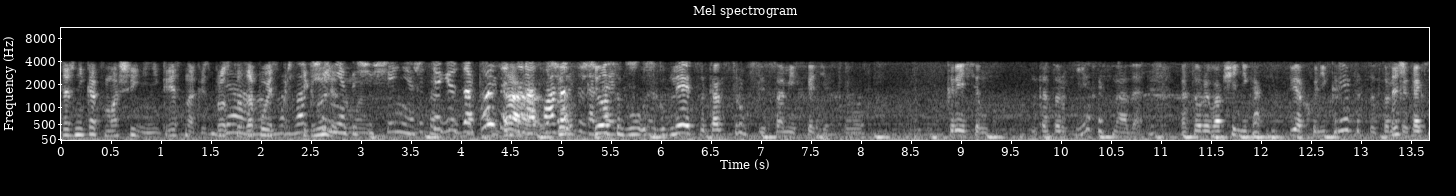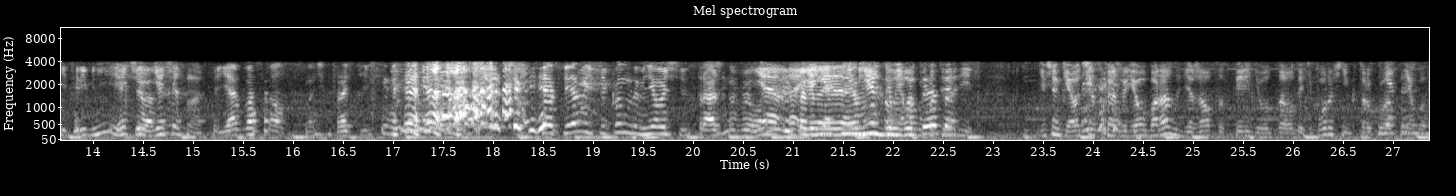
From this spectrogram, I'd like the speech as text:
даже не как в машине, не крест-накрест, просто Да, за пояс пристегнули. Вообще нет ощущения, что... Пристегивают за пояс один Да, раз, все, все усугубляется конструкцией самих этих вот кресел, которых ехать надо, которые вообще никак сверху не крепятся, только Слышь, какие-то ремни и Я, все. че- я честно, Я обосрался, значит, простите. Я первые секунды мне очень страшно было. я, с ним ехал, увидел я могу подтвердить. Девчонки, я вот сейчас скажу, я оба раза держался спереди вот за вот эти поручни, которых у Я вас не было.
